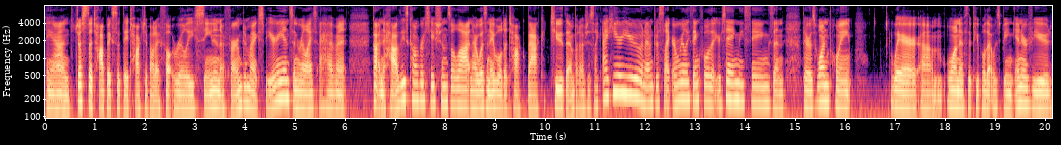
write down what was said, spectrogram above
And just the topics that they talked about, I felt really seen and affirmed in my experience and realized I haven't gotten to have these conversations a lot and I wasn't able to talk back to them. But I was just like, I hear you. And I'm just like, I'm really thankful that you're saying these things. And there was one point where um, one of the people that was being interviewed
